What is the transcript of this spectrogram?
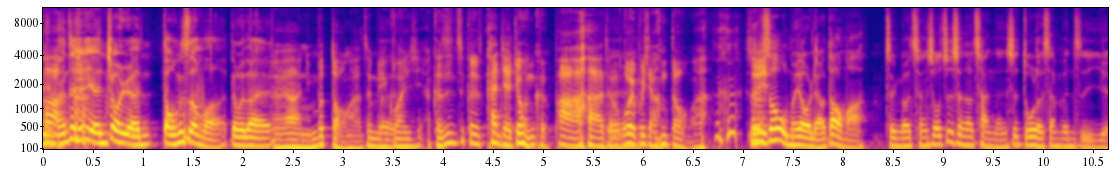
你们这些研究员懂什么，对不对？对啊，你们不懂啊，这没关系。可是这个看起来就很可怕啊，对，我也不想懂啊。所以说我们有聊到嘛，整个成熟制程的产能是多了三分之一。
